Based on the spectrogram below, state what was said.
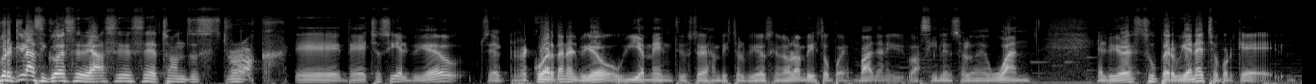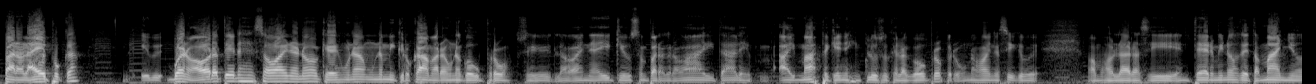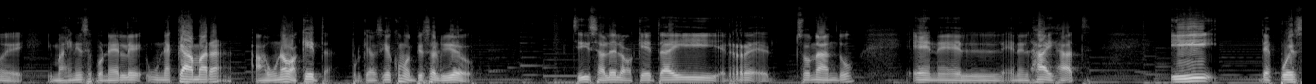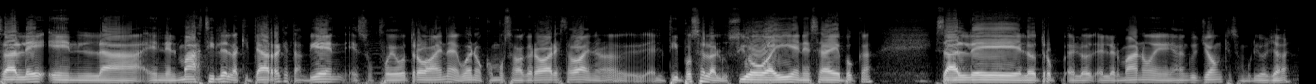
Super clásico ese de Access Thunderstruck. Eh, de hecho, sí, el video. ¿Se recuerdan el video? Obviamente, ustedes han visto el video. Si no lo han visto, pues vayan y vacílenselo de One. El video es súper bien hecho porque para la época bueno, ahora tienes esa vaina, ¿no? Que es una, una microcámara, una GoPro. ¿sí? La vaina ahí que usan para grabar y tal. Hay más pequeñas incluso que la GoPro, pero una vaina así que vamos a hablar así en términos de tamaño. imagínense ponerle una cámara a una baqueta, porque así es como empieza el video. Sí, sale la baqueta ahí sonando en el, en el hi-hat. Y Después sale en, la, en el mástil de la guitarra, que también eso fue otra vaina de, bueno, ¿cómo se va a grabar esta vaina? El tipo se la lució ahí en esa época. Sale el otro, el, hermano de Angus Young, que se murió ya,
